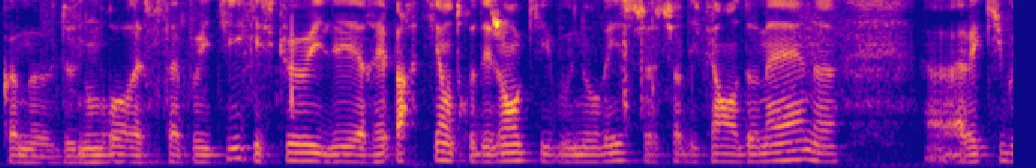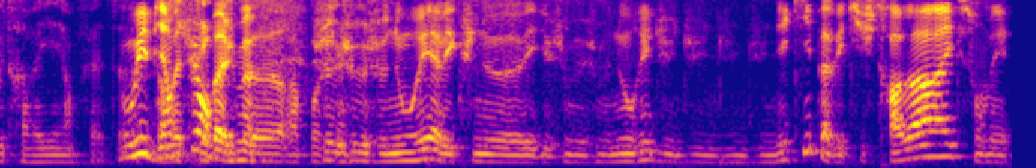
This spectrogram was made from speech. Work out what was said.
comme de nombreux responsables politiques. Est-ce qu'il est réparti entre des gens qui vous nourrissent sur différents domaines? euh, avec qui vous travaillez en fait Oui, bien sûr. Bah, je, me, euh, je, nourris avec une, je, me, nourris d'une équipe avec qui je travaille, qui sont mes,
